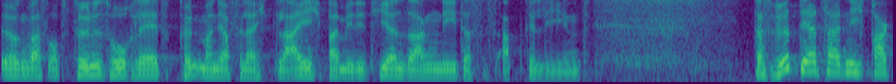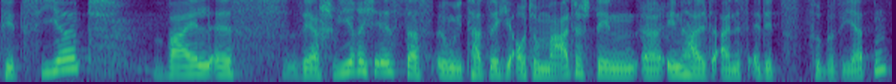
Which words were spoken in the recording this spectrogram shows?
irgendwas Obszönes hochlädt, könnte man ja vielleicht gleich beim Editieren sagen, nee, das ist abgelehnt. Das wird derzeit nicht praktiziert, weil es sehr schwierig ist, das irgendwie tatsächlich automatisch den äh, Inhalt eines Edits zu bewerten.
